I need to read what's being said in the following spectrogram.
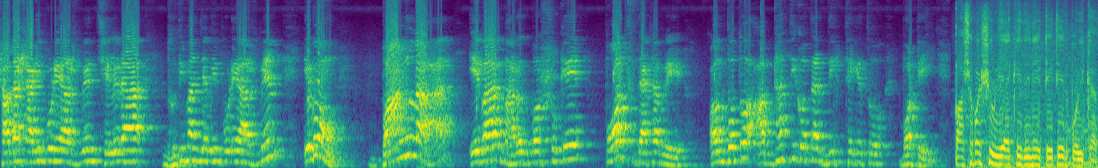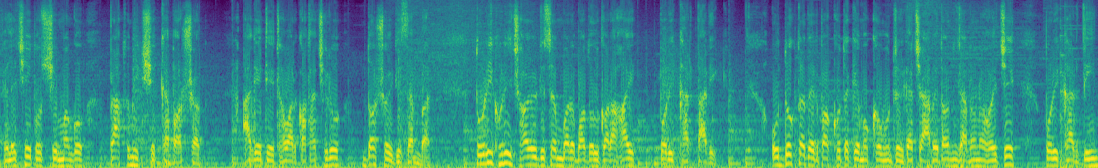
সাদা শাড়ি পরে আসবেন, ছেলেরা ধুতি পাঞ্জাবি পরে আসবেন এবং বাংলা এবার ভারতবর্ষকে পথ দেখাবে। অন্তত আধ্যাত্মিকতার দিক থেকে তো বটেই। পাশাপাশি ওই একই দিনে টেটের পরীক্ষা ফেলেছে পশ্চিমবঙ্গ প্রাথমিক শিক্ষা পর্ষদ। আগে টেট হওয়ার কথা ছিল দশই ডিসেম্বর। তড়িঘড়ি ছয়ই ডিসেম্বর বদল করা হয় পরীক্ষার তারিখ। উদ্যোক্তাদের পক্ষ থেকে মুখ্যমন্ত্রীর কাছে আবেদন জানানো হয়েছে পরীক্ষার দিন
